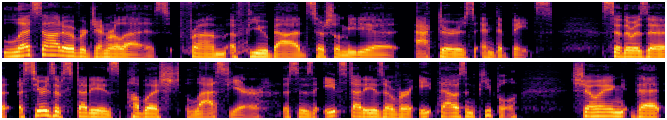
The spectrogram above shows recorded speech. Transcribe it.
let's not overgeneralize from a few bad social media actors and debates. So there was a, a series of studies published last year. This is eight studies over 8,000 people showing that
